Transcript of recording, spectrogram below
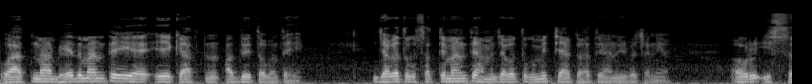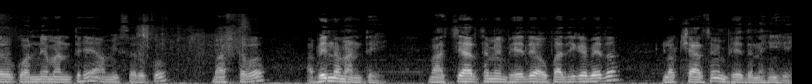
वो आत्मा भेद मानते ही है एक आत्मा, अद्वैत बनते हैं। जगत को सत्य मानते हैं हम जगत को मिथ्या कहते हैं अनिर्वचनीय और ईश्वर को अन्य मानते हैं हम ईश्वर को वास्तव अभिन्न मानते हैं। वाच्यार्थ में भेद है औपाधिक भेद लक्ष्यार्थ में भेद नहीं है।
